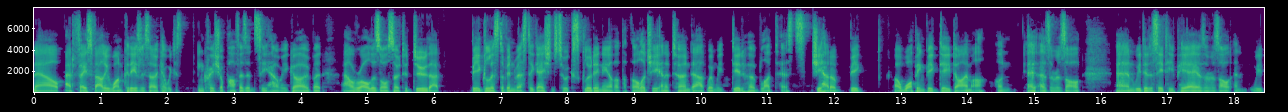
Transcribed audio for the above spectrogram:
Now, at face value, one could easily say, okay, we just increase your puffers and see how we go. But our role is also to do that big list of investigations to exclude any other pathology. And it turned out when we did her blood tests, she had a big, a whopping big D dimer on as a result. And we did a CTPA as a result, and we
